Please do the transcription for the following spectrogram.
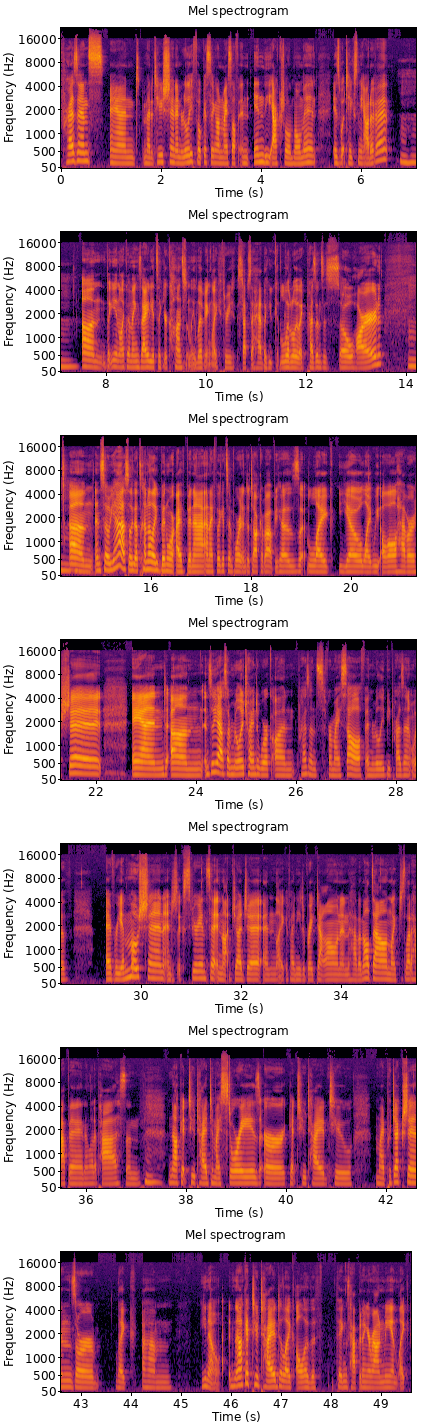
presence and meditation and really focusing on myself in, in the actual moment is what takes me out of it. Um, but you know, like with anxiety, it's like you're constantly living like three steps ahead. Like you could literally like presence is so hard. Um, and so yeah, so like that's kind of like been where I've been at, and I feel like it's important to talk about because like yo, like we all have our shit, and um, and so yeah, so I'm really trying to work on presence for myself and really be present with every emotion and just experience it and not judge it. And like if i need to break down and have a meltdown like just let it happen and let it pass and not get too tied to my stories or get too tied to my projections or like um you know not get too tied to like all of the th- things happening around me and like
